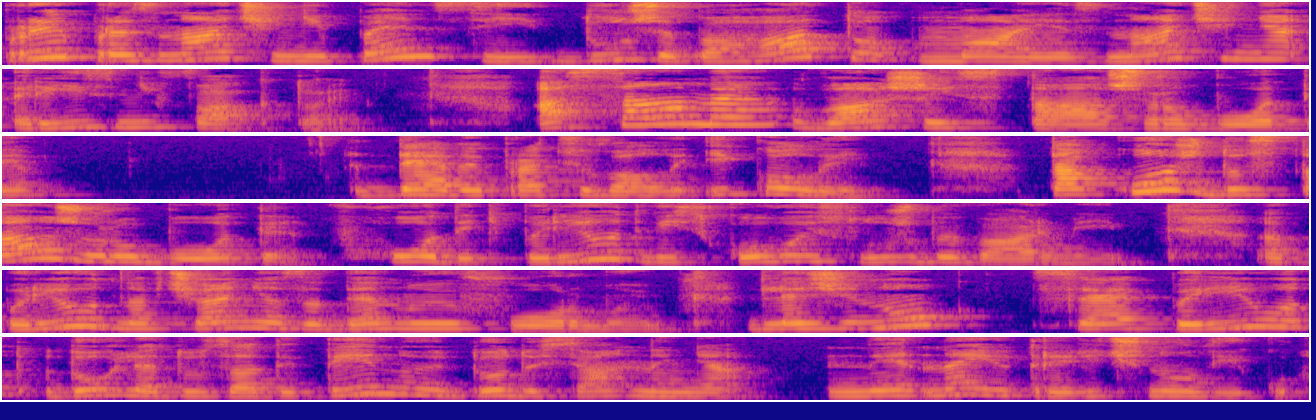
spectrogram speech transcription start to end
при призначенні пенсії дуже багато має значення різні фактори. А саме ваш стаж роботи, де ви працювали і коли. Також до стажу роботи входить період військової служби в армії, е, період навчання за денною формою. Для жінок це період догляду за дитиною до досягнення не- нею трирічного віку.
